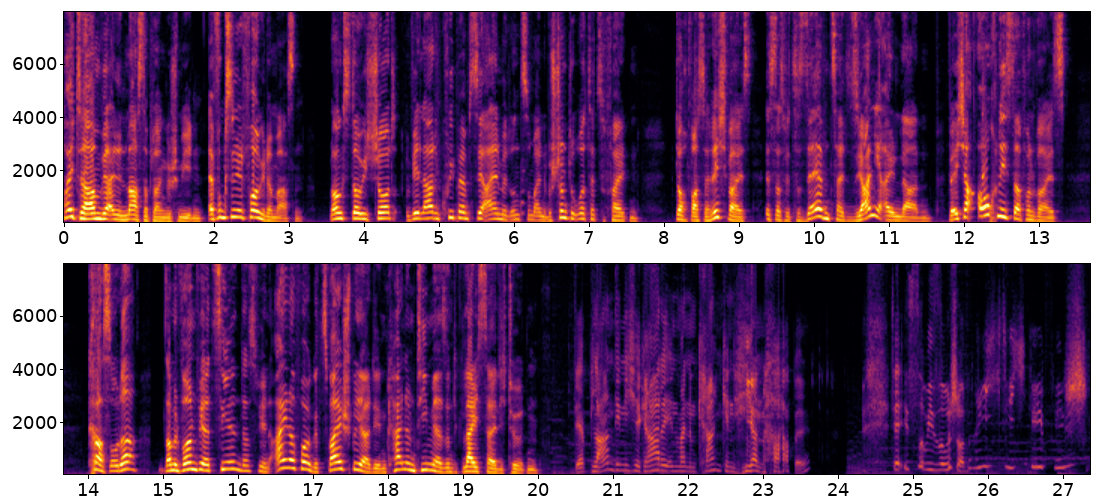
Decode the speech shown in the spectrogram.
Heute haben wir einen Masterplan geschmieden. Er funktioniert folgendermaßen. Long story short, wir laden Creeper MC ein, mit uns um eine bestimmte Uhrzeit zu fighten. Doch was er nicht weiß, ist, dass wir zur selben Zeit Siani einladen, welcher auch nichts davon weiß. Krass, oder? Damit wollen wir erzielen, dass wir in einer Folge zwei Spieler, die in keinem Team mehr sind, gleichzeitig töten. Der Plan, den ich hier gerade in meinem kranken Hirn habe, der ist sowieso schon richtig episch.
